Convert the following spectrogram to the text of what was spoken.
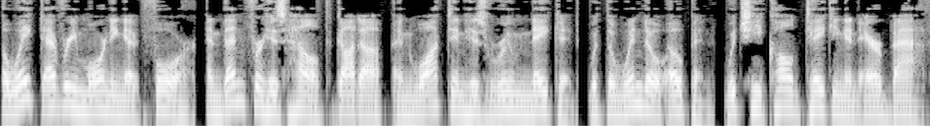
awaked every morning at four, and then for his health got up and walked in his room naked, with the window open, which he called taking an air bath.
